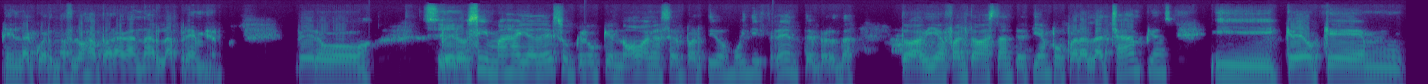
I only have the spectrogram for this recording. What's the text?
en la cuerda floja para ganar la Premier. Pero sí. pero sí, más allá de eso, creo que no, van a ser partidos muy diferentes, ¿verdad? Todavía falta bastante tiempo para la Champions y creo que, mm,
